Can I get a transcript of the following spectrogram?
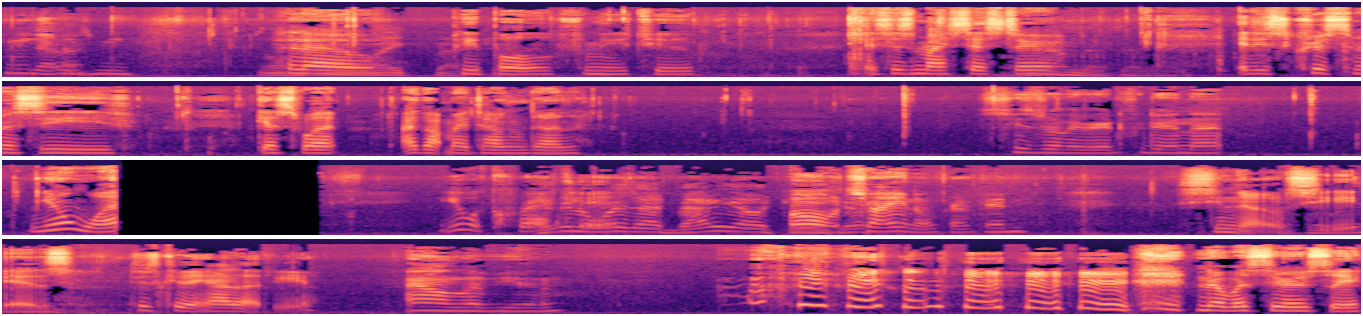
That was me. Oh, Hello, people from YouTube. This is my sister. It is Christmas Eve. Guess what? I got my tongue done. She's really weird for doing that. You know what? You a You're gonna wear that battery out. Oh, Keisha. China, good. She knows she is. Just kidding. I love you. I don't love you. no, but seriously,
